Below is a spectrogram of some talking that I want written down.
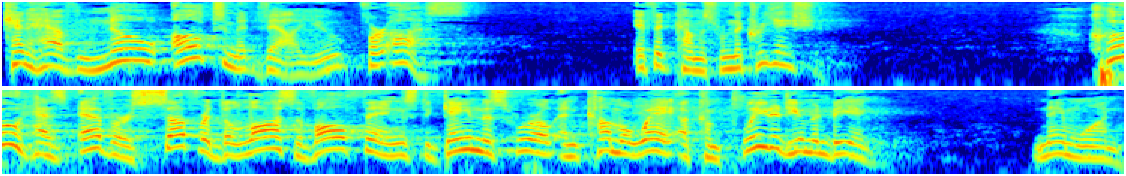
can have no ultimate value for us if it comes from the creation. Who has ever suffered the loss of all things to gain this world and come away a completed human being? Name one.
